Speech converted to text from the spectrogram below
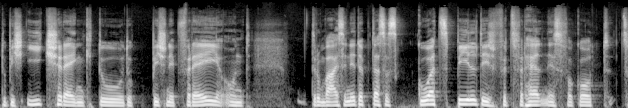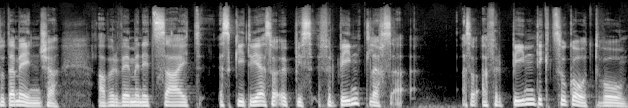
du bist eingeschränkt, du, du bist nicht frei und darum weiß ich nicht, ob das ein gutes Bild ist für das Verhältnis von Gott zu den Menschen. Aber wenn man jetzt sagt, es gibt wie so etwas Verbindliches, also eine Verbindung zu Gott, wo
